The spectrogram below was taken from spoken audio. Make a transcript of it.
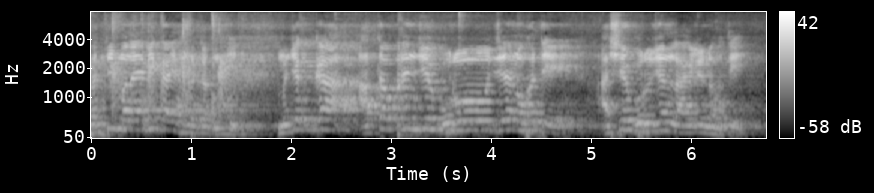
होती म्हणायला काही हरकत नाही. म्हणजे का आतापर्यंत जे गुरुजन होते असे गुरुजन लागले नव्हते.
